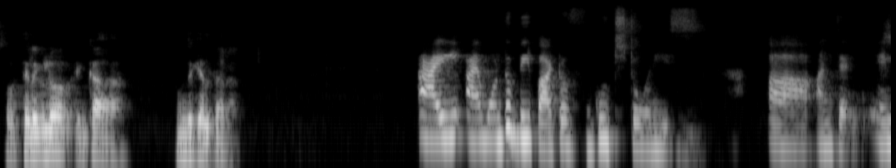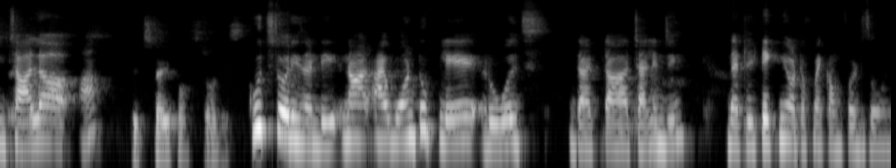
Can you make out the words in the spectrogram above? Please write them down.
సో తెలుగులో ఇంకా ముందుకెళ్తారా I I want to be part of good stories. Uh, అంతే నేను చాలా uh, which type of stories good stories అండి నా I want to play roles that are challenging that will take me out of my comfort zone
